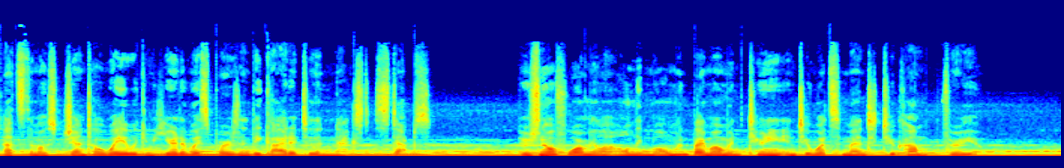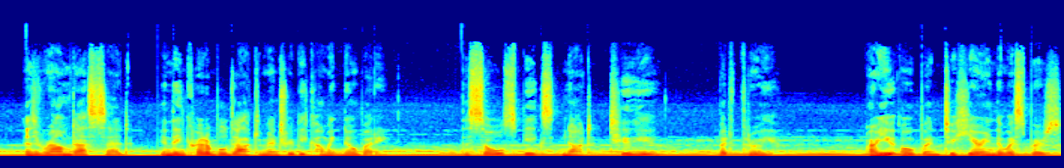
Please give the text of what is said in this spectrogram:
That's the most gentle way we can hear the whispers and be guided to the next steps. There's no formula, only moment by moment tuning into what's meant to come through you. As Ram Dass said in the incredible documentary Becoming Nobody, the soul speaks not to you, but through you. Are you open to hearing the whispers?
